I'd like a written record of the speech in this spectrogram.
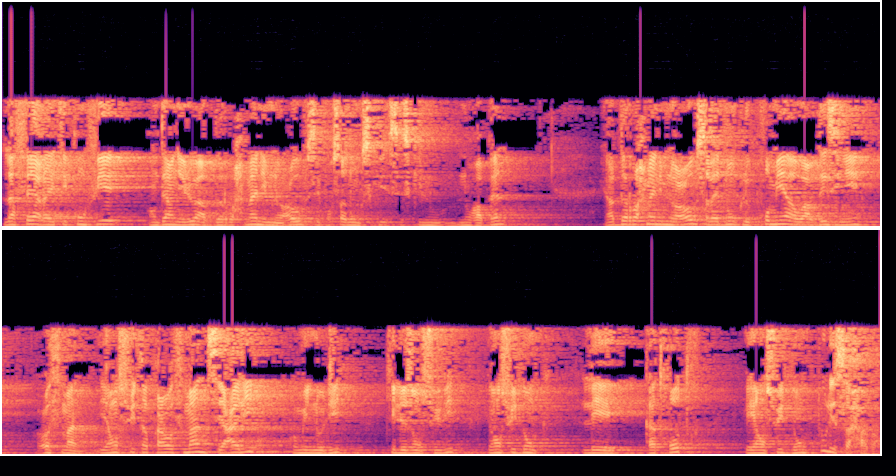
l'affaire a été confiée en dernier lieu à Abdelrahman ibn Aouf, c'est pour ça donc c'est ce qu'il nous, nous, rappelle. Et Abdelrahman ibn Aouf, ça va être donc le premier à avoir désigné Uthman. Et ensuite après Uthman, c'est Ali, comme il nous dit, qui les ont suivis. Et ensuite donc les quatre autres, et ensuite donc tous les Sahaba.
